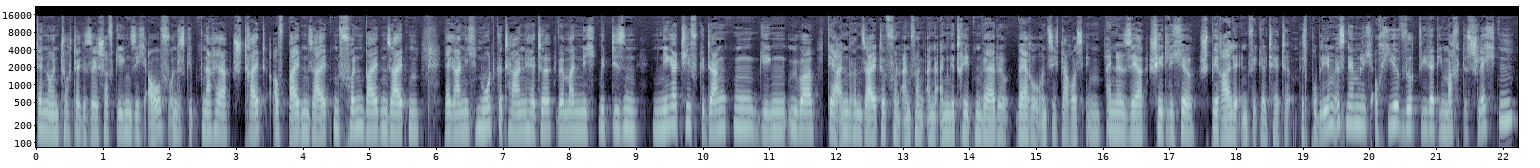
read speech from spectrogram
der neuen Tochtergesellschaft gegen sich auf. Und es gibt nachher Streit auf beiden Seiten, von beiden Seiten, der gar nicht Not getan hätte, wenn man nicht mit diesen Negativgedanken gegenüber der anderen Seite von Anfang an angetreten werde, wäre und sich daraus eben eine sehr schädliche Spirale entwickelt hätte. Das Problem ist nämlich, auch hier wirkt wieder die Macht des Schlechten.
